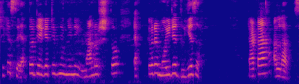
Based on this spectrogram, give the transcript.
ঠিক আছে? এত নেগেটিভলি মিনিং মানুষ তো একেবারে ময়ূরে ধুয়ে যাবে। টাটা, আল্লাহ হাফিজ।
